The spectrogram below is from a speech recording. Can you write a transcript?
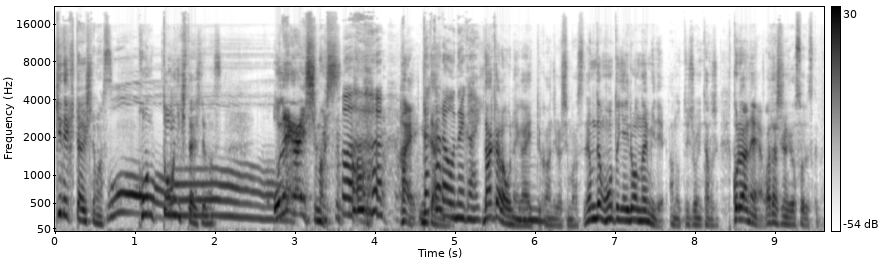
気で期待してます。本当に期待してます。お願いします。はい、みたいなだからお願いだからお願いっていう感じがしますね。でも本当にいろんな意味であの非常に楽しい。これはね私の予想ですけど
